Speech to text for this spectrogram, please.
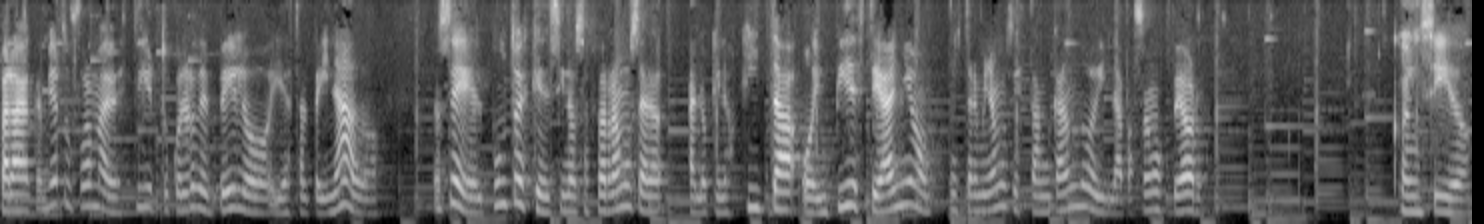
para cambiar tu forma de vestir, tu color de pelo y hasta el peinado. No sé, el punto es que si nos aferramos a lo, que nos quita o impide este año, nos terminamos estancando y la pasamos peor. Coincido.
